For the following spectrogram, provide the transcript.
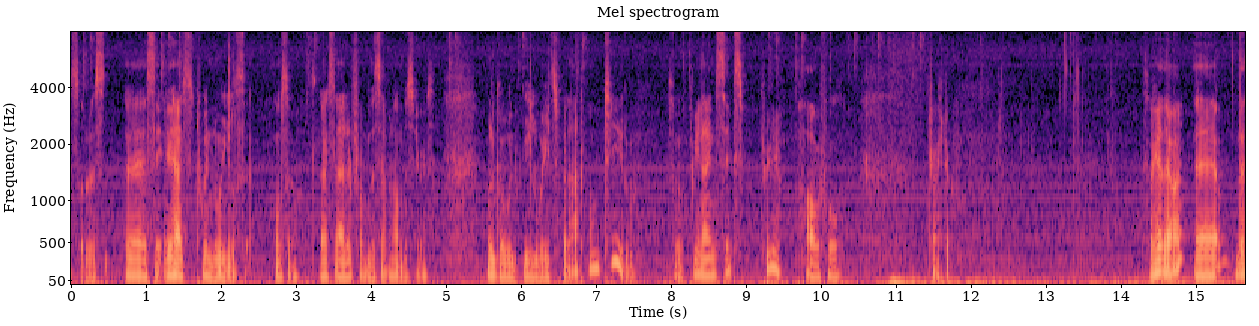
sort of uh, it has twin wheels also that's added from the 700 series We'll go with wheel weights for that one too. So 396, pretty powerful tractor. So here they are. Uh, the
